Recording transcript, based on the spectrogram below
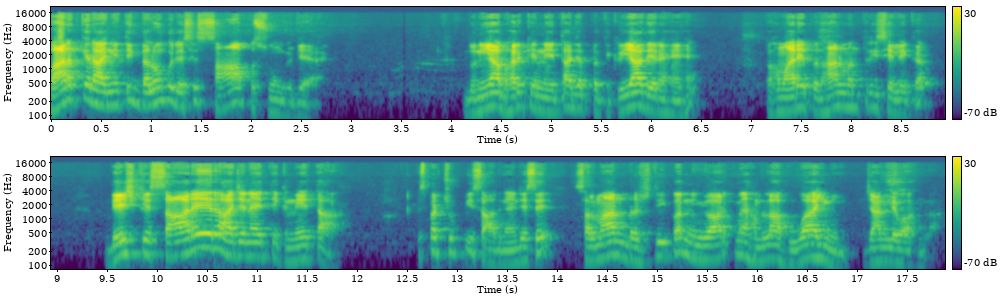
भारत के राजनीतिक दलों को जैसे सांप सूंघ गया है। दुनिया भर के नेता जब प्रतिक्रिया दे रहे हैं तो हमारे प्रधानमंत्री से लेकर देश के सारे राजनैतिक नेता इस पर चुप्पी साध गए जैसे सलमान रश्दी पर न्यूयॉर्क में हमला हुआ ही नहीं, जानलेवा हमला।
